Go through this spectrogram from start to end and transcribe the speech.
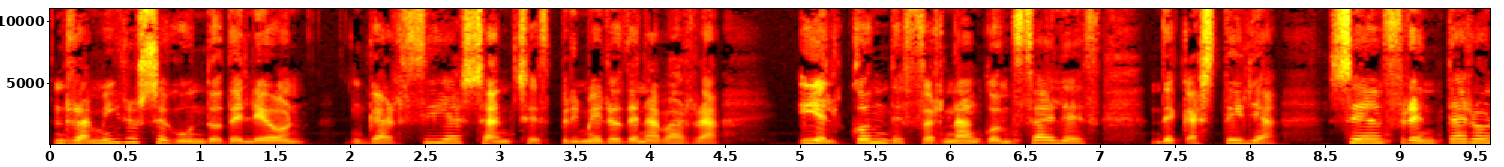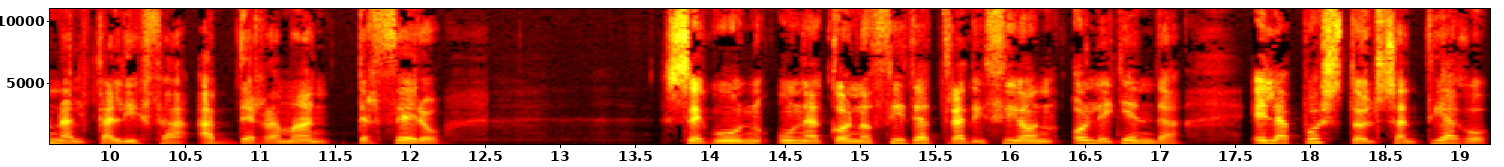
Ramiro II de León, García Sánchez I de Navarra y el conde Fernán González de Castilla se enfrentaron al califa Abderramán III. Según una conocida tradición o leyenda, el apóstol Santiago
